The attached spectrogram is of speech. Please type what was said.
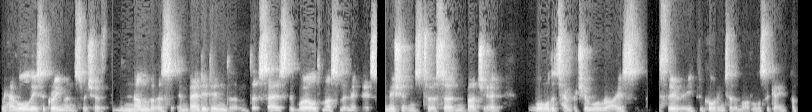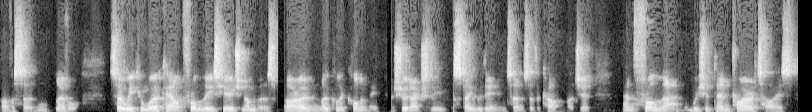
we have all these agreements which have numbers embedded in them that says the world must limit its emissions to a certain budget or the temperature will rise, in theory, according to the models, again above a certain level. So we can work out from these huge numbers our own local economy should actually stay within in terms of the carbon budget. And from that, we should then prioritize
